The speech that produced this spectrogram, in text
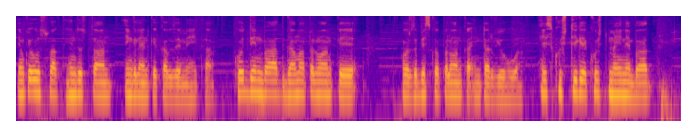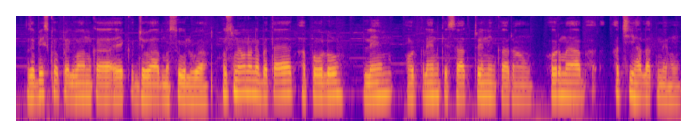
کیونکہ اس وقت ہندوستان انگلینڈ کے قبضے میں ہی تھا۔ کچھ دن بعد گاما پلوان کے اور زبیسکو پلوان کا انٹرویو ہوا۔ اس کشتی کے کچھ مہینے بعد زبیسکو پلوان کا ایک جواب مصول ہوا۔ اس میں انہوں نے بتایا، اپولو، لیم اور کلین کے ساتھ ٹریننگ کر رہا ہوں اور میں اب اچھی حالت میں ہوں۔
